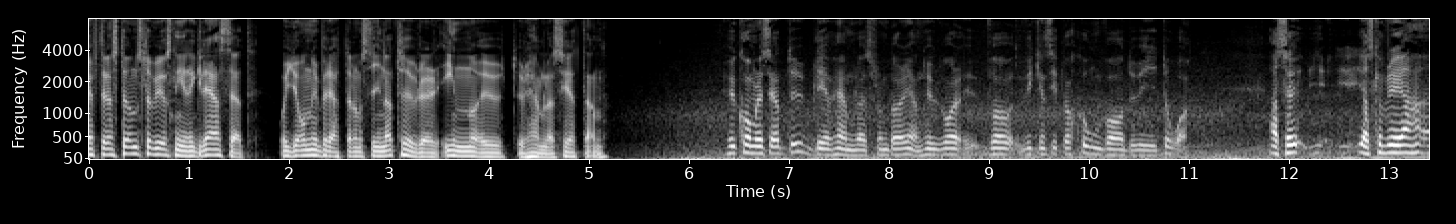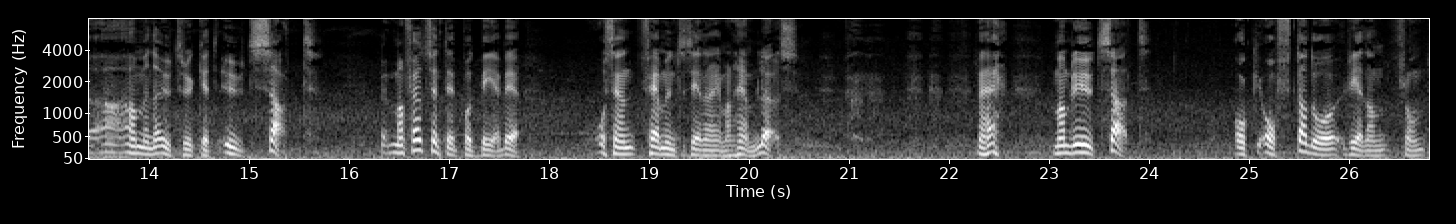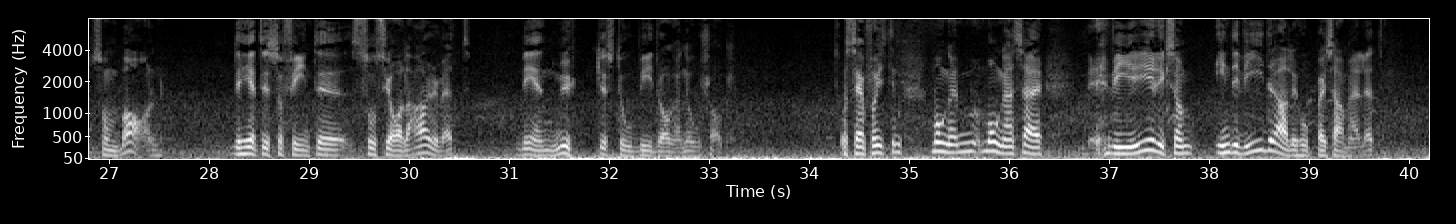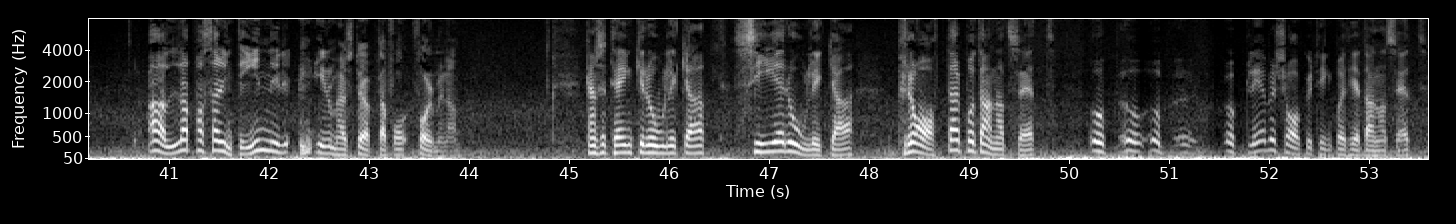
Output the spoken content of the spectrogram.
Efter en stund slår vi oss ner i gräset och Jonny berättar om sina turer in och ut ur hemlösheten. Hur kommer det sig att du blev hemlös från början? Hur var, var, vilken situation var du i då? Alltså, jag skulle vilja använda uttrycket utsatt. Man föds inte på ett BB och sen fem minuter senare är man hemlös. Nej, man blir utsatt. Och ofta då redan från, som barn. det heter så fint det sociala arvet. Det är en mycket stor bidragande orsak. Och sen finns det många, många så här, vi är ju liksom individer allihopa i samhället. Alla passar inte in i, i de här stöpta formerna. Kanske tänker olika, ser olika, pratar på ett annat sätt, upp, upp, upplever saker och ting på ett helt annat sätt.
